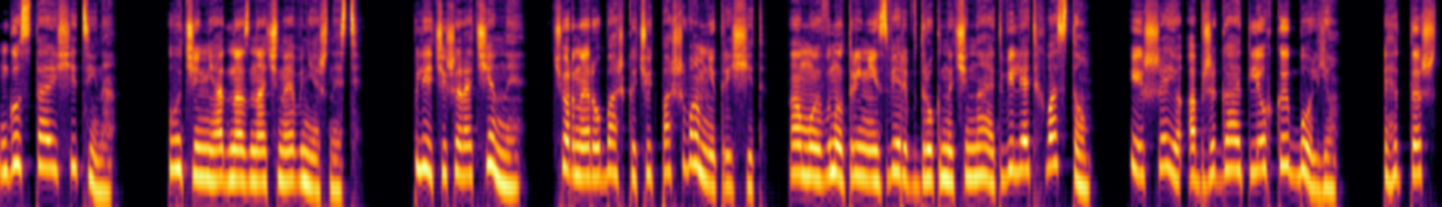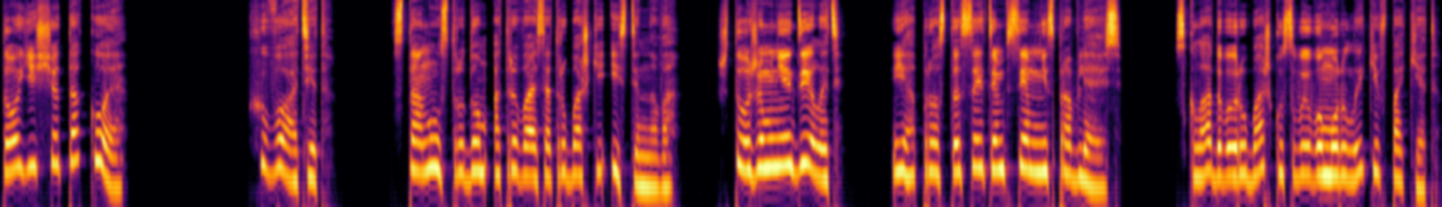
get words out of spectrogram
Густая щетина. Очень неоднозначная внешность. Плечи широченные, черная рубашка чуть по швам не трещит, а мой внутренний зверь вдруг начинает вилять хвостом и шею обжигает легкой болью. Это что еще такое? Хватит. Стану с трудом, отрываясь от рубашки истинного. Что же мне делать? Я просто с этим всем не справляюсь. Складываю рубашку своего мурлыки в пакет.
